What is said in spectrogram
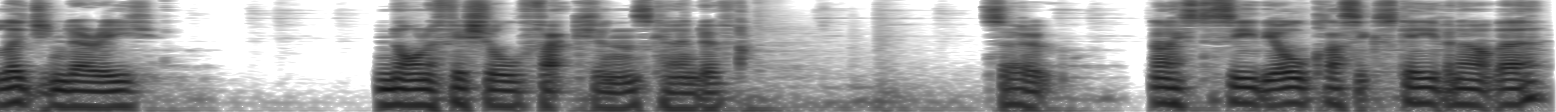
legendary non-official factions, kind of. So, nice to see the old classic Skaven out there.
